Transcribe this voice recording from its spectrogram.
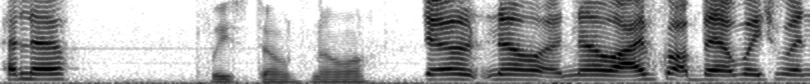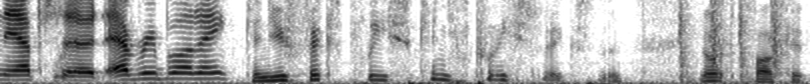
Hello. Please don't, Noah. Don't no no. I've got a better way to end the episode. Everybody. Can you fix, please? Can you please fix it? No. Fuck it.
